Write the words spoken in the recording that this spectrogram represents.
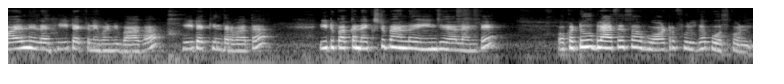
ఆయిల్ని ఇలా హీట్ ఎక్కనివ్వండి బాగా. హీట్ ఎక్కిన తర్వాత ఇటు పక్క నెక్స్ట్ ప్యాన్లో ఏం చేయాలంటే ఒక టూ గ్లాసెస్ ఆఫ్ వాటర్ ఫుల్గా పోసుకోండి.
